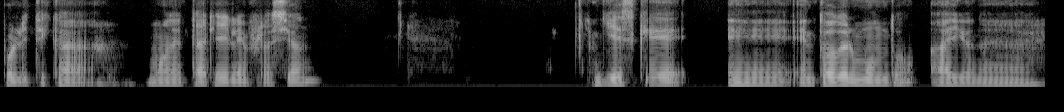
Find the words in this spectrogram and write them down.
política monetaria y la inflación. Y es que eh, en todo el mundo hay una,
